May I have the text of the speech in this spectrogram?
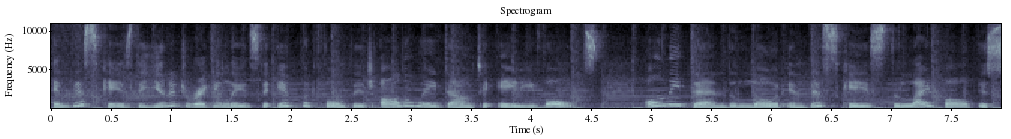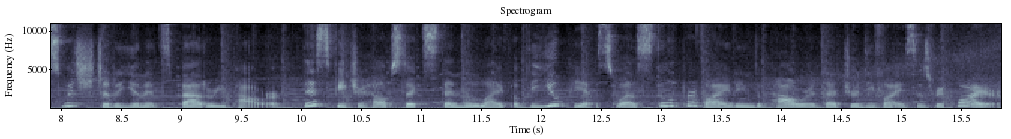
In this case, the unit regulates the input voltage all the way down to 80 volts, only then the load, in this case the light bulb, is switched to the unit's battery power. This feature helps to extend the life of the UPS while still providing the power that your devices require.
